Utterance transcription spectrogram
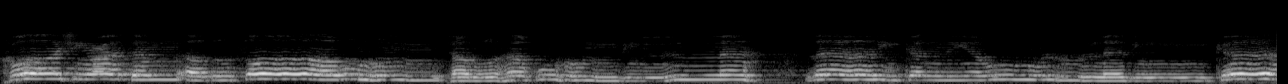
خاشعة أبصارهم ترهقهم ذلة ذلك اليوم الذي كانوا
